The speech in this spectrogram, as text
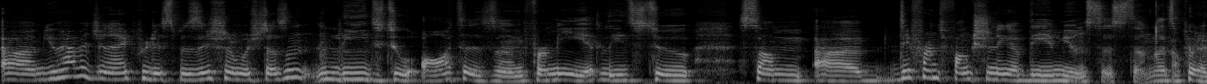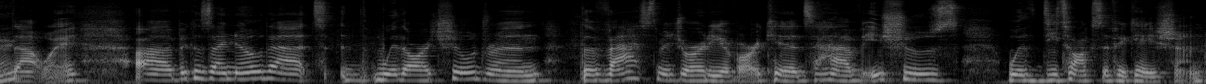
um, you have a genetic predisposition which doesn't lead to autism. For me, it leads to some uh, different functioning of the immune system. Let's put it that way. Uh, because I know that with our children, the vast majority of our kids have issues with detoxification.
